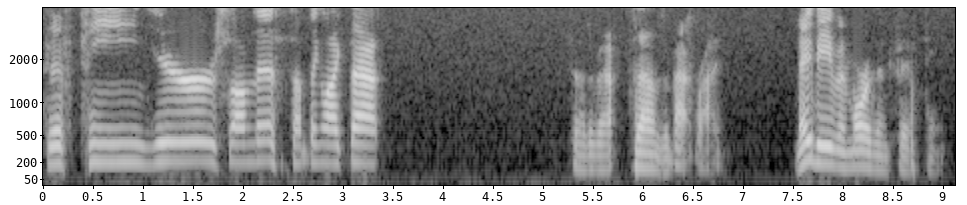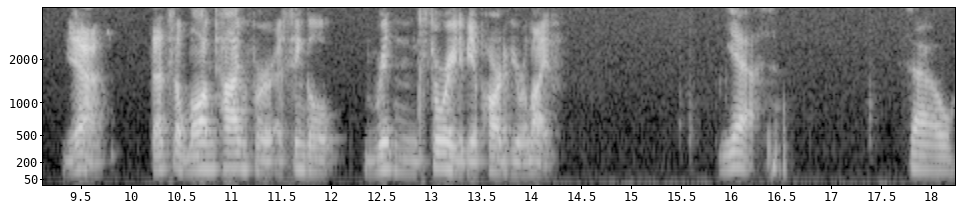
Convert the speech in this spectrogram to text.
fifteen years on this, something like that about sounds about right? Maybe even more than fifteen. yeah that's a long time for a single written story to be a part of your life Yes. So,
